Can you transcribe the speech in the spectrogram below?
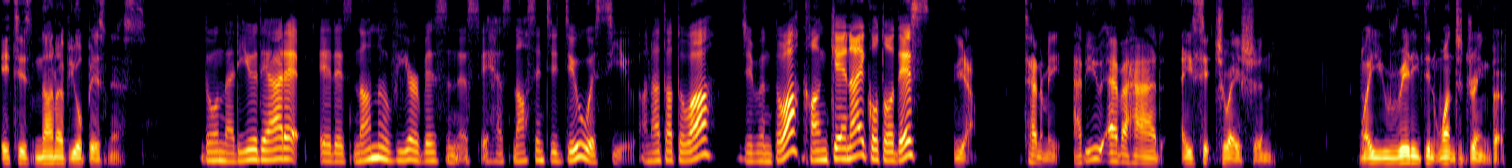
it is none of your business. どんな理由であれ It is none of your business. It has nothing to do with you. あなたとは自分とは関係ないことです。Yeah. Tell me, have you ever had a situation where you really didn't want to drink but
